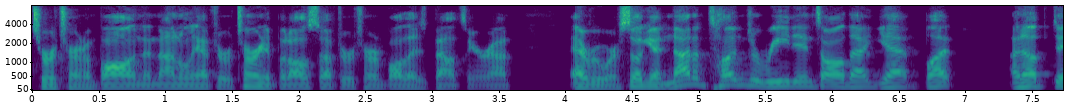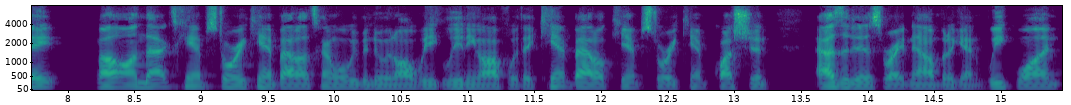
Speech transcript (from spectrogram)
to return a ball and then not only have to return it, but also have to return a ball that is bouncing around everywhere. So again, not a ton to read into all that yet, but an update uh, on that camp story, camp battle. That's kind of what we've been doing all week, leading off with a camp battle, camp story, camp question as it is right now. But again, week one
